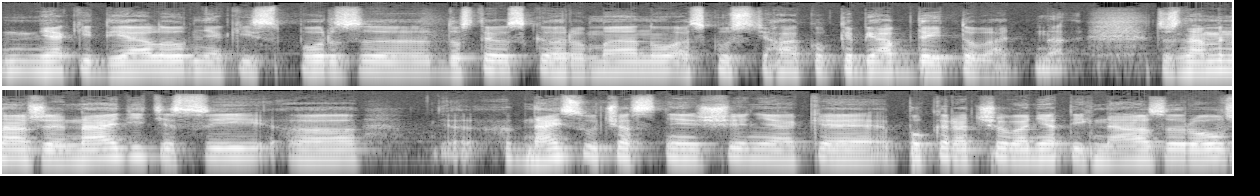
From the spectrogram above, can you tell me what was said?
nejaký dialog, nejaký spor z Dostojevského románu a skúste ho ako keby updateovať. To znamená, že nájdite si uh, najsúčasnejšie nejaké pokračovania tých názorov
